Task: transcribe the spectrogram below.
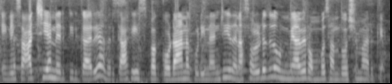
எங்களை சாட்சியாக நிறுத்தியிருக்காரு அதற்காக ஏசப்பா கொடான கொடி நன்றி இதை நான் சொல்கிறதுல உண்மையாகவே ரொம்ப சந்தோஷமாக இருக்கேன்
